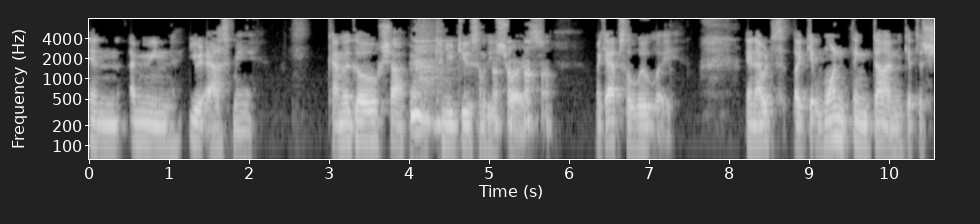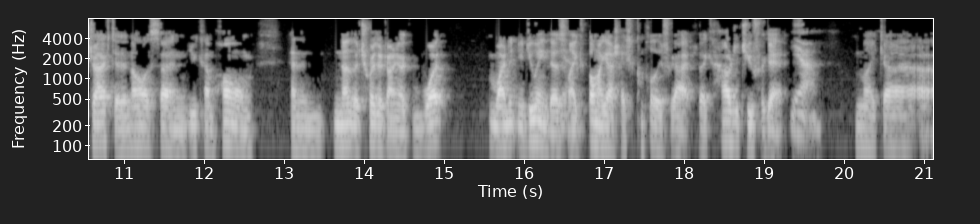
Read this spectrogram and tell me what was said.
And I mean, you would ask me, "Can gonna go shopping. Can you do some of these chores? like, absolutely. And I would like get one thing done, get distracted, and all of a sudden you come home, and then none of the chores are done. You're like, "What? Why didn't you do any of this?" Yeah. Like, "Oh my gosh, I completely forgot." Like, how did you forget? Yeah. I'm like, uh,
